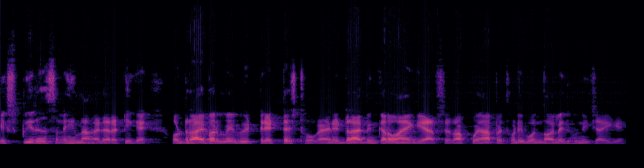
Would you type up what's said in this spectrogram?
एक्सपीरियंस नहीं मांगा जा रहा, ठीक है? और ड्राइवर में भी ट्रेड टेस्ट होगा, यानी ड्राइविंग करवाएँगे आपसे तो आपको यहाँ पर थोड़ी बहुत नॉलेज होनी चाहिए।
